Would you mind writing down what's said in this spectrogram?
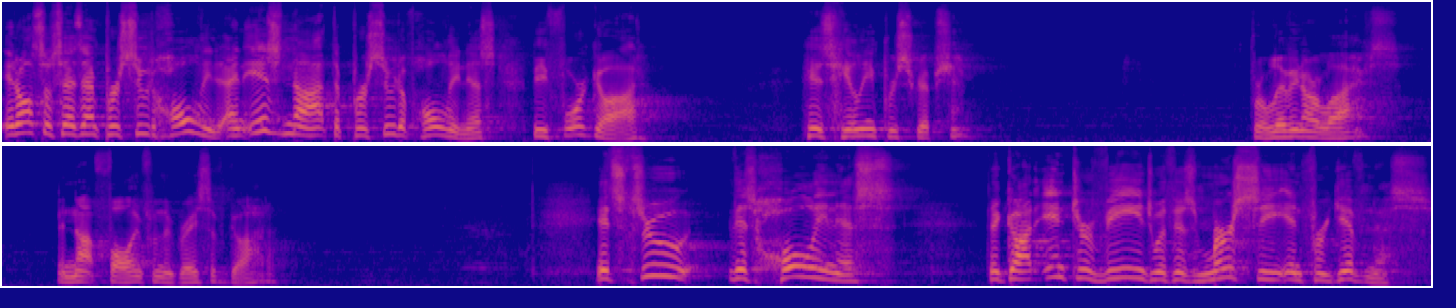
it also says, and pursue holiness. And is not the pursuit of holiness before God his healing prescription for living our lives and not falling from the grace of God? It's through this holiness that God intervenes with his mercy and forgiveness.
